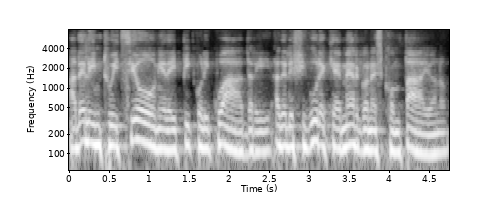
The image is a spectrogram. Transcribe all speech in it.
a delle intuizioni, a dei piccoli quadri, a delle figure che emergono e scompaiono.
